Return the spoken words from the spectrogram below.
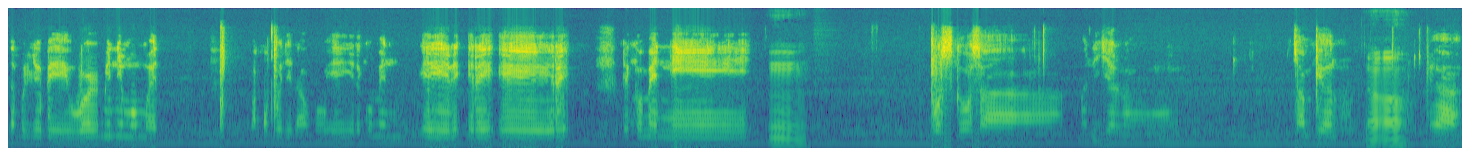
WBA World Minimum Weight. Baka pwede daw ako i-recommend, i- i- i- i- recommend ni Mm. boss ko sa manager ng champion. Oo. Kaya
